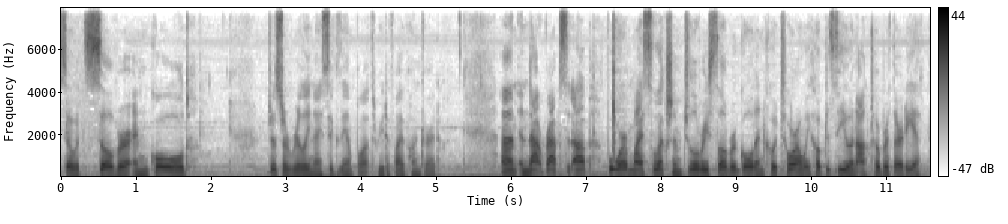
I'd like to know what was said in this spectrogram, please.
So it's silver and gold. Just a really nice example at three to 500. Um, and that wraps it up for my selection of jewelry, silver, gold, and couture. And we hope to see you on October 30th.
